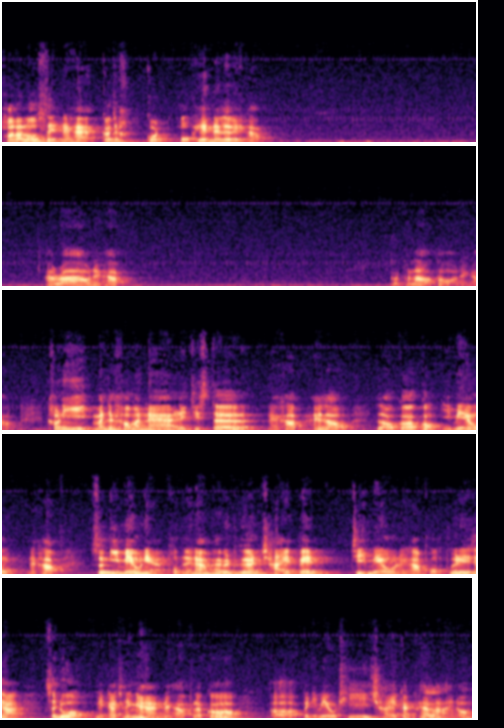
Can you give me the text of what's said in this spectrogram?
พอเราโหลดเสร็จนะฮะ ก็จะกด Open ได้เลยครับ Around นะครับ กด Allow ต่อนะครับ คราวนี้มันจะเข้ามาหน้า Register นะครับ ให้เราเราก็กรอกอีเมลนะครับ ซึ่งอีเมลเนี่ยผมแนะนำให้เพื่อนๆใช้เป็น Gmail นะครับ ผมเพื่อที่จะสะดวกในการใช้งานนะครับ แล้วก็เอ่อเป็นอีเมลที่ใช้กันแพร่หลายเนาะ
